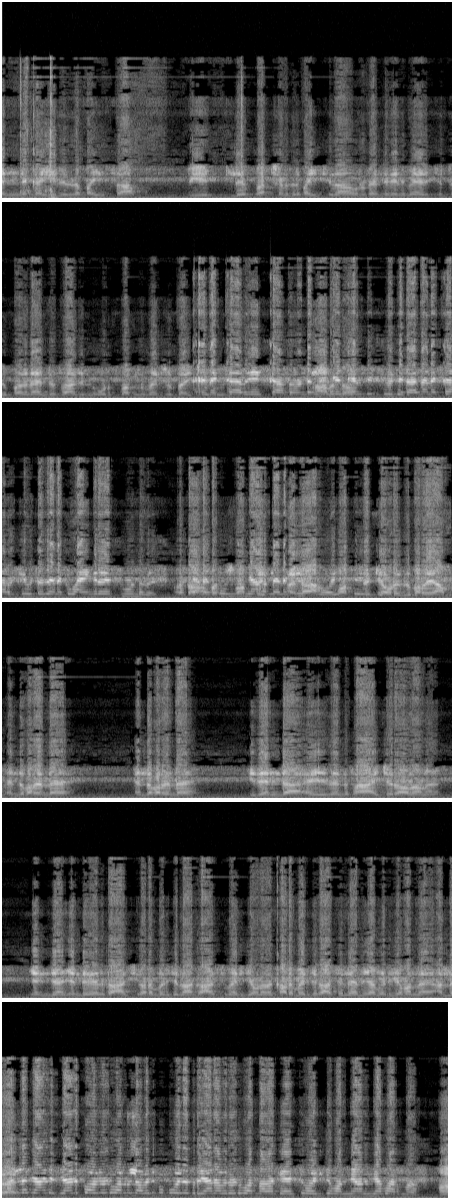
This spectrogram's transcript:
എന്റെ കയ്യിലിരുന്ന പൈസ വീട്ടിൽ ഭക്ഷണത്തിന് പൈസ ഇതാന്ന് പറഞ്ഞിട്ട് എന്റെ കയ്യിൽ മേടിച്ചിട്ട് പതിനായിരം രൂപ സാഹചര്യം കൊടുത്ത് പറഞ്ഞു മേടിച്ചിട്ട് വസ്തയ്ക്ക് അവിടെ ഇത് പറയാം. എന്താ പറയണ്ടേ? എന്താ പറയണ്ടേ? ഇത് എന്റെ എന്നെ സഹായിച്ച ഒരാളാണ്. എന്റെ എന്റെ പേര് കാശ് കടം മേടിച്ചിട്ട് ആ കാശ് മേടിക്കാൻ വന്നത് കടം മേടിച്ച കാശല്ലേ എന്ന് ഞാൻ മേടിക്കാൻ വന്നേ അല്ലേ? അല്ല ഞാൻ ഞാനിപ്പോ അവരോട് പറഞ്ഞില്ല അവരിപ്പോ പോയത്. ഞാൻ അവരോട് പറഞ്ഞു ക്യാഷ് മേടിക്കാൻ വന്നാണ് ഞാൻ പറഞ്ഞത് ആ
